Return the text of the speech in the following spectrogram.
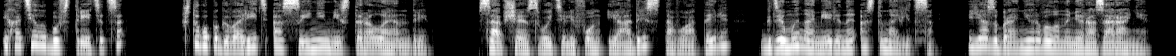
и хотела бы встретиться, чтобы поговорить о сыне мистера Лэндри. Сообщаю свой телефон и адрес того отеля, где мы намерены остановиться я забронировала номера заранее.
